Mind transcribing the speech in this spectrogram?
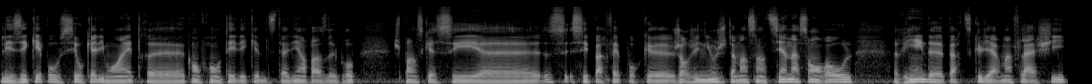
les équipes aussi auxquelles ils vont être euh, confrontés, l'équipe d'Italie en phase de groupe. Je pense que c'est euh, c'est parfait pour que Jorginho, justement, s'en tienne à son rôle. Rien de particulièrement flashy,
